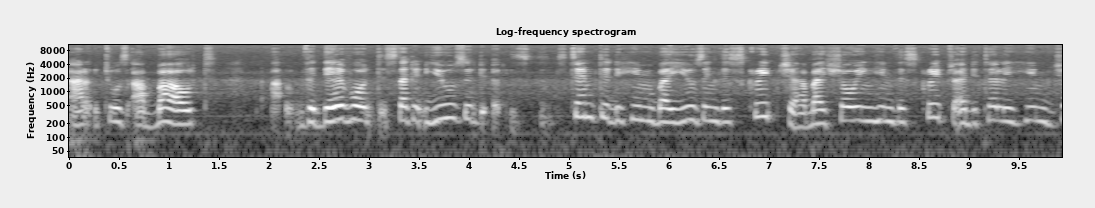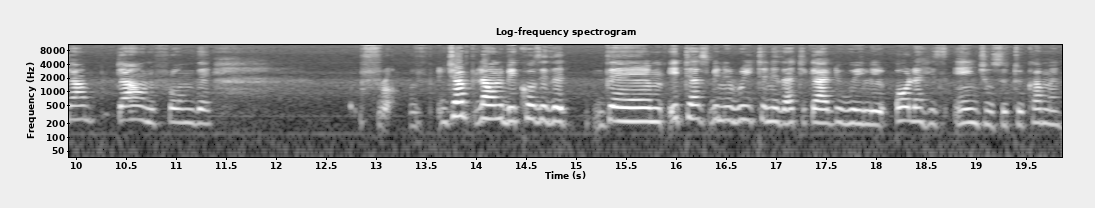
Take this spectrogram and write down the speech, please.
uh, it was about uh, the devil started using tempted him by using the scripture by showing him the scripture and telling him jump down from the jump down because the, the it has been written that God will order his angels to come and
